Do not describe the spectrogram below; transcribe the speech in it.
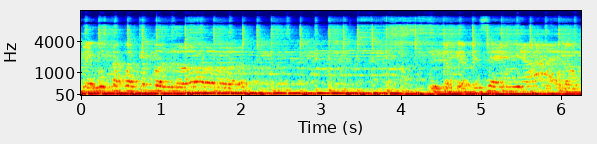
Me gusta cualquier color. Lo que me enseñaron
